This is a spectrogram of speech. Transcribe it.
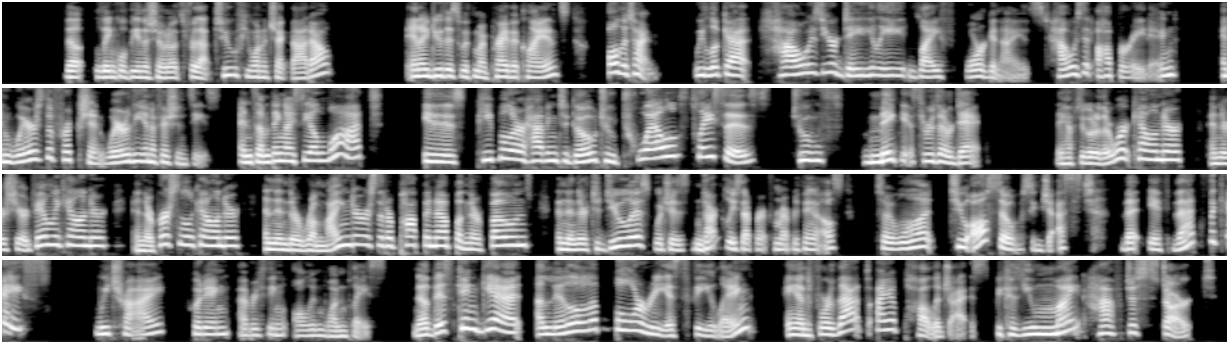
The link will be in the show notes for that too, if you want to check that out. And I do this with my private clients all the time. We look at how is your daily life organized? How is it operating? And where's the friction? Where are the inefficiencies? And something I see a lot is people are having to go to 12 places to make it through their day. They have to go to their work calendar and their shared family calendar and their personal calendar, and then their reminders that are popping up on their phones, and then their to do list, which is entirely separate from everything else. So I want to also suggest that if that's the case, we try putting everything all in one place. Now, this can get a little laborious feeling. And for that, I apologize because you might have to start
